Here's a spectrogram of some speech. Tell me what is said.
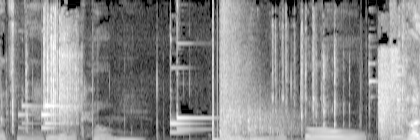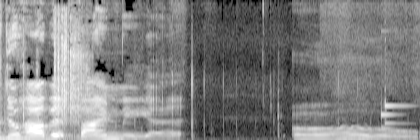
It's me. You're gonna kill me. I'm gonna go. Because you haven't find me yet. Oh.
